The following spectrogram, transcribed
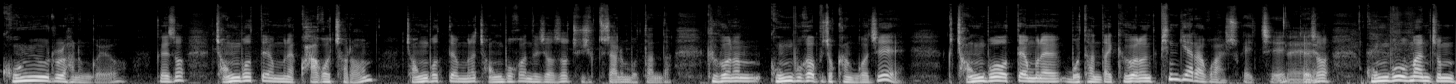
공유를 하는 거예요. 그래서 정보 때문에 과거처럼 정보 때문에 정보가 늦어서 주식 투자를 못 한다. 그거는 공부가 부족한 거지. 정보 때문에 못 한다. 그거는 핑계라고 할 수가 있지. 네. 그래서 공부만 좀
